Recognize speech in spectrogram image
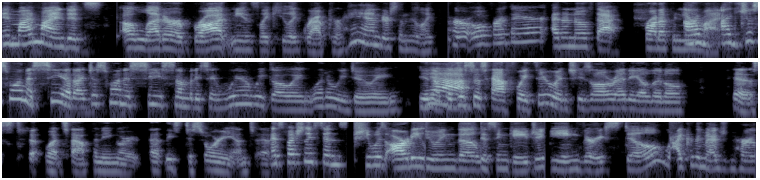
In my mind, it's a letter brought means like he like grabbed her hand or something like her over there. I don't know if that brought up in your I, mind. I just want to see it. I just want to see somebody say, "Where are we going? What are we doing?" You know, because this is halfway through, and she's already a little pissed at what's happening or at least disoriented. especially since she was already doing the disengaging, being very still. I could imagine her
